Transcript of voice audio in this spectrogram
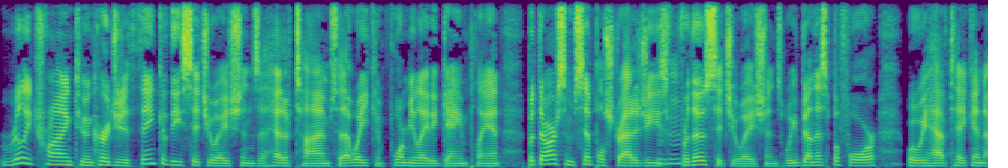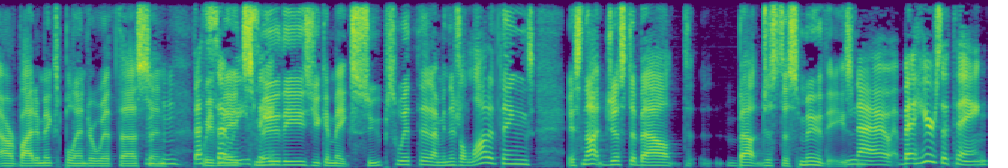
really trying to encourage you to think of these situations ahead of time so that way you can formulate a game plan. But there are some simple strategies Mm-hmm. for those situations. We've done this before where we have taken our Vitamix blender with us and Mm-hmm. We've so made easy. smoothies. You can make soups with it. I mean, there's a lot of things. It's not just about about just the smoothies. No, but here's the thing.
